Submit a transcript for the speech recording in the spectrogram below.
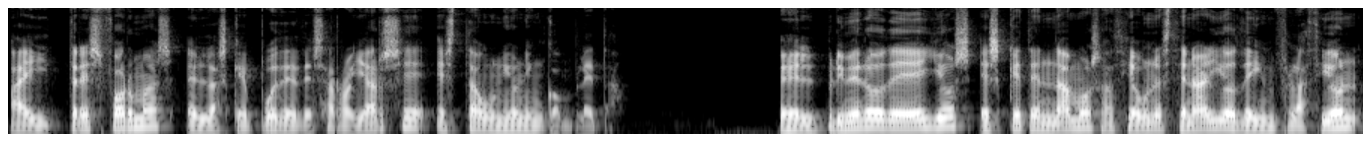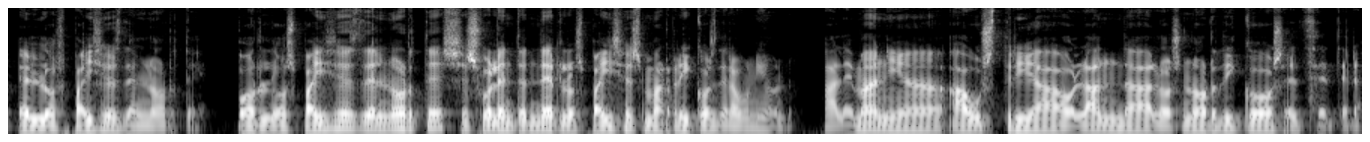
hay tres formas en las que puede desarrollarse esta unión incompleta. El primero de ellos es que tendamos hacia un escenario de inflación en los países del norte. Por los países del norte se suele entender los países más ricos de la Unión, Alemania, Austria, Holanda, los nórdicos, etc.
